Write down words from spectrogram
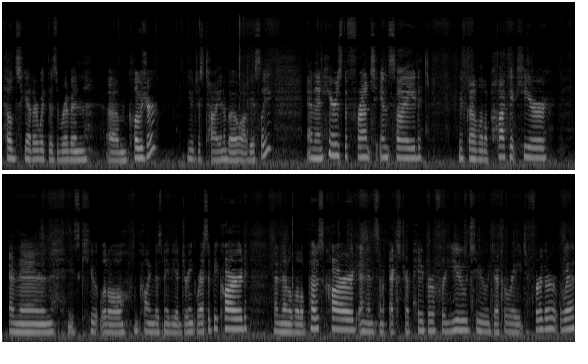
held together with this ribbon um, closure. You just tie in a bow, obviously. And then here's the front inside. We've got a little pocket here. And then these cute little, I'm calling this maybe a drink recipe card. And then a little postcard. And then some extra paper for you to decorate further with.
